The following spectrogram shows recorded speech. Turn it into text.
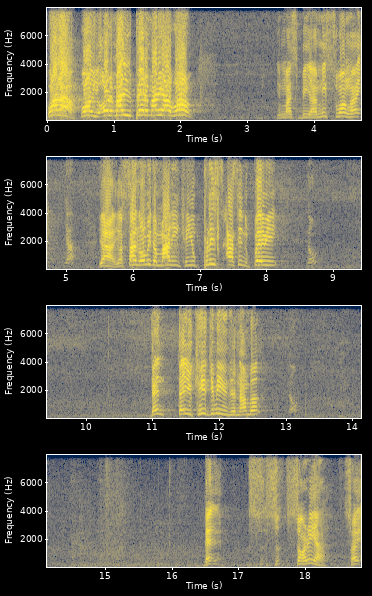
What ah? Wow, you owe the money, pay the money I want. You must be uh, Miss Wang, right? Yeah. Yeah, your son owe me the money. Can you please ask him to pay me? No. Then, then you can give me the number? Then, s- s- sorry ah, sorry,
